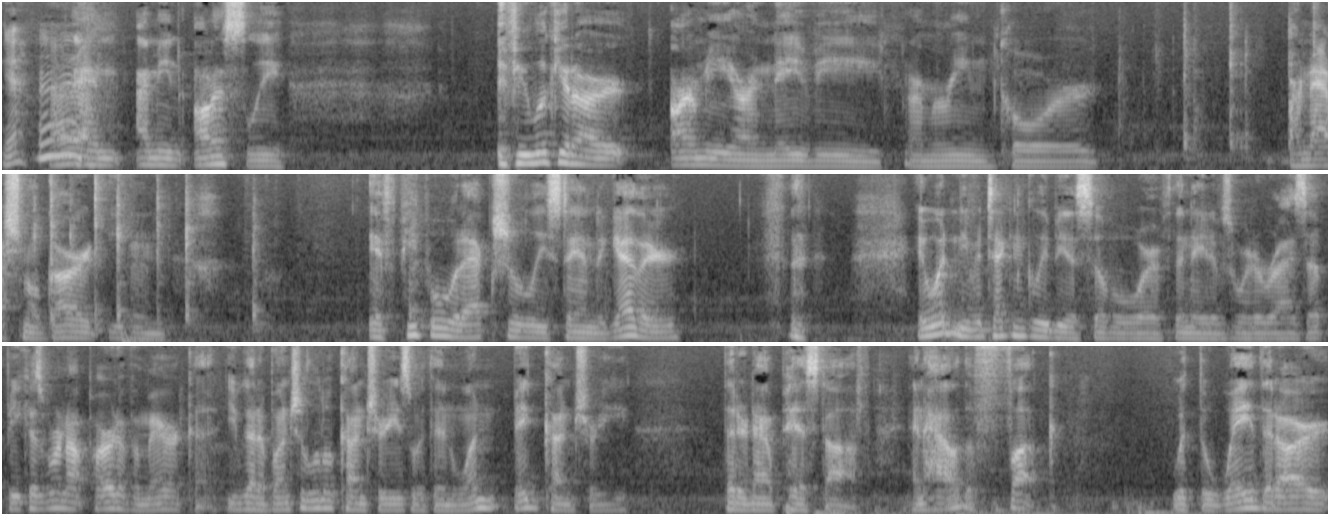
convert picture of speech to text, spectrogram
yeah, I. And I mean, honestly, if you look at our Army, our Navy, our Marine Corps, our National Guard, even, if people would actually stand together, it wouldn't even technically be a civil war if the natives were to rise up because we're not part of America. You've got a bunch of little countries within one big country that are now pissed off. And how the fuck, with the way that our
